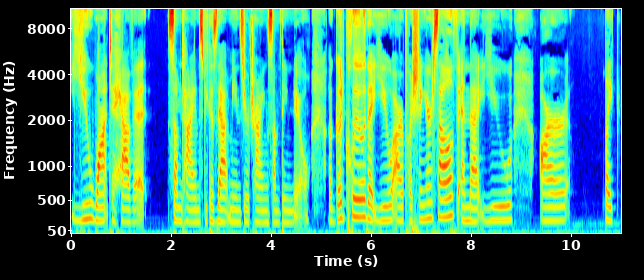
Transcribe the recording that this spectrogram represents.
you want to have it sometimes because that means you're trying something new. A good clue that you are pushing yourself and that you are like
